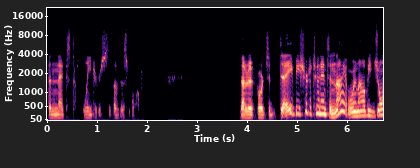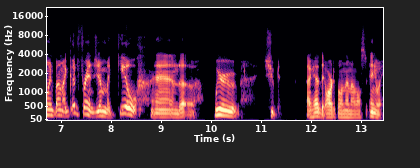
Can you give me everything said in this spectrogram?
the next leaders of this world. That'll do it for today. Be sure to tune in tonight when I'll be joined by my good friend Jim McGill. And uh, we're, shoot, I had the article and then I lost it. Anyway,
